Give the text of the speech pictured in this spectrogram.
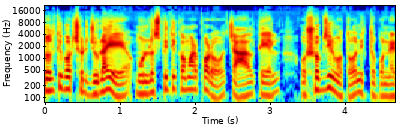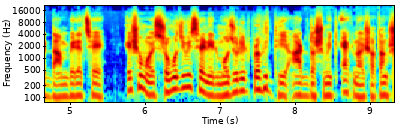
চলতি বছর জুলাইয়ে মূল্যস্ফীতি কমার পরও চাল তেল ও সবজির মতো নিত্যপণ্যের দাম বেড়েছে। এ সময় শ্রমজীবী শ্রেণির মজুরির প্রবৃদ্ধি আট দশমিক এক নয় শতাংশ।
